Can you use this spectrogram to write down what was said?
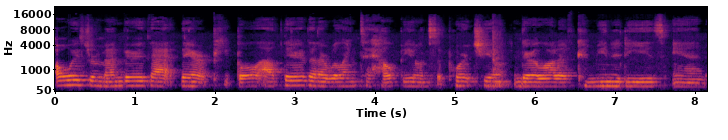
always remember that there are people out there that are willing to help you and support you. And there are a lot of communities and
